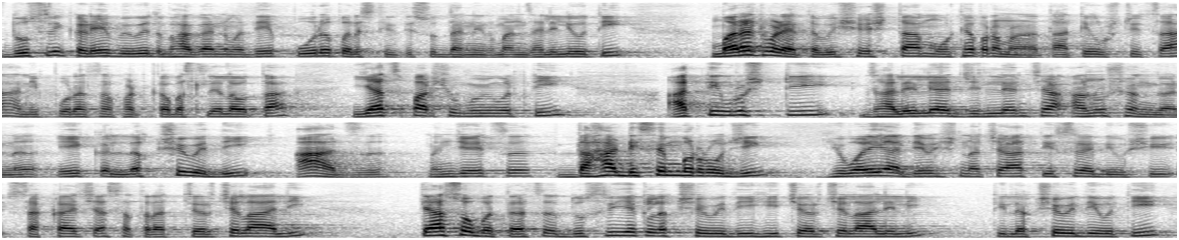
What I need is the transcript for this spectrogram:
दुसरीकडे विविध भागांमध्ये पूर परिस्थितीसुद्धा निर्माण झालेली होती. मराठवाड्यात विशेषतः मोठ्या प्रमाणात अतिवृष्टीचा आणि पुराचा फटका बसलेला होता. याच पार्श्वभूमीवरती अतिवृष्टी झालेल्या जिल्ह्यांच्या अनुषंगानं एक लक्षवेधी आज म्हणजेच दहा डिसेंबर रोजी हिवाळी अधिवेशनाच्या तिसऱ्या दिवशी सकाळच्या सत्रात चर्चेला आली. त्यासोबतच दुसरी एक लक्षवेधी ही चर्चेला आलेली. ती लक्षवेधी होती.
